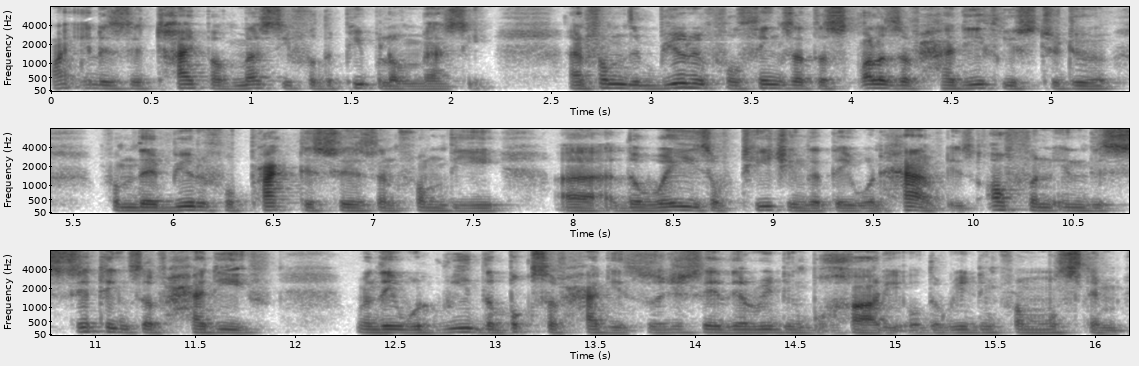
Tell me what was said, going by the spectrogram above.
Right? It is a type of mercy for the people of mercy. And from the beautiful things that the scholars of hadith used to do, from their beautiful practices and from the uh, the ways of teaching that they would have, is often in the sittings of hadith when they would read the books of hadith. So just say they're reading Bukhari or they're reading from Muslim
